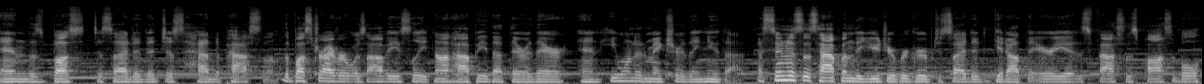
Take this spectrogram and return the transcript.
and this bus decided it just had to pass them. The bus driver was obviously not happy that they were there, and he wanted to make sure they knew that. As soon as this happened, the YouTuber group decided to get out the area as fast as possible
